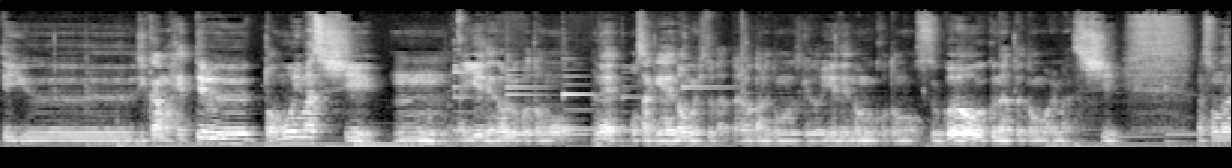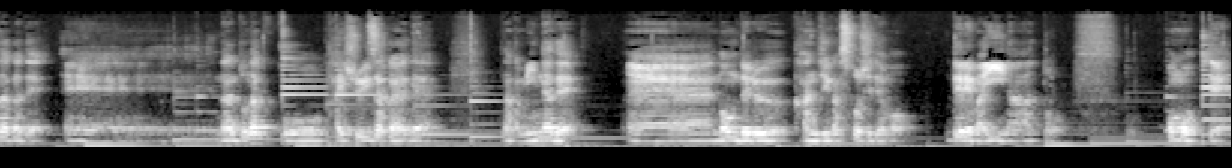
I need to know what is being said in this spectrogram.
ていう時間も減ってると思いますし、うん、家で飲むこともねお酒飲む人だったら分かると思うんですけど家で飲むこともすごい多くなったと思いますし、まあ、そんな中で、えーなんとなくこう大衆居酒屋でなんかみんなで、飲んでる感じが少しでも出ればいいなと思って、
